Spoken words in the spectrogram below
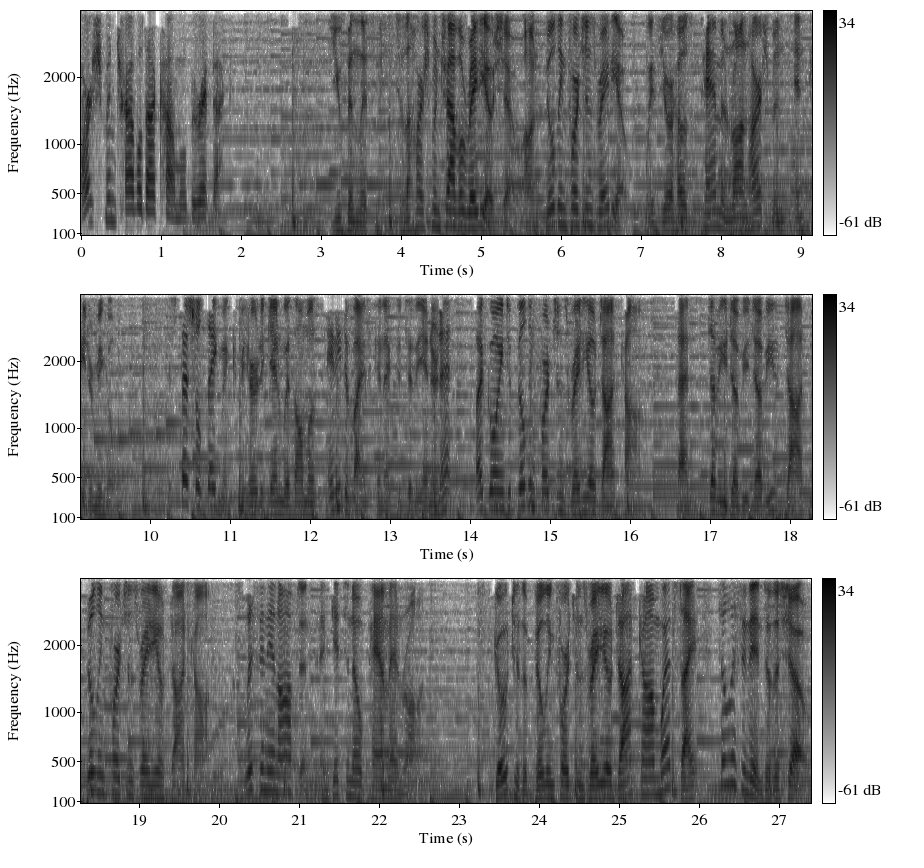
Harshmantravel.com. We'll be right back. You've been listening to the Harshman Travel Radio Show on Building Fortunes Radio with your hosts Pam and Ron Harshman and Peter Mingils special segment can be heard again with almost any device connected to the internet by going to buildingfortunesradio.com. That's www.buildingfortunesradio.com. Listen in often and get to know Pam and Ron. Go to the buildingfortunesradio.com website to listen in to the show.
